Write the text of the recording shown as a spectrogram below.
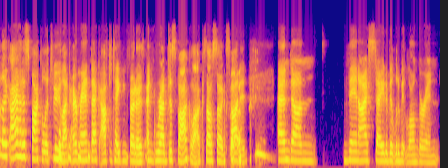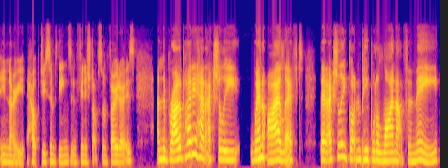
like I had a sparkler too. Like I ran back after taking photos and grabbed a sparkler because I was so excited. And um, then I stayed a bit, little bit longer and you know helped do some things and finished up some photos. And the bridal party had actually, when I left, they'd actually gotten people to line up for me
